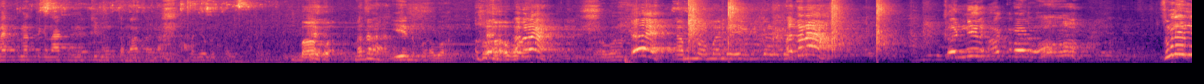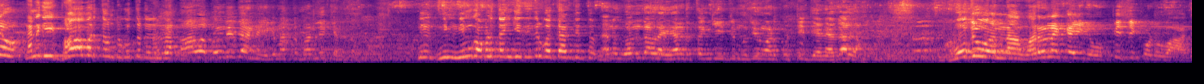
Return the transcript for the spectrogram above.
ಮೆತ್ತ ಮೆತ್ತಗೆ ನಾಲ್ಕು ಮುತ್ತಿನಂತ ಮಾತಾಡ. ಬಾಬಾ ಮದನ? ಏನು ಬಾಬಾ ಮದನ? ಏ! ನಮ್ಮ ಮನೆ ಮದನ? ಕಣ್ಣೀರು ಹಾಕಬಾರ್ದು. ಸುಮ್ಮನೆ ನೀವು. ನನಗೆ ಈಗ ಭಾವ ಬರ್ತಾ ಉಂಟು ಗೊತ್ತುಂಟು ನಿಮ್ಗೆ? ಭಾವ ಬಂದಿದ್ದಾನೆ ಈಗ ಮತ್ತೆ ಬರ್ಲಿಕ್ಕೆ ಅಂತ. ನಿಮ್- ನಿಮ್ಗೆ ನಿಮ್ಗೊಬ್ಳು ತಂಗಿ ಇದ್ದಿದ್ರು ಗೊತ್ತಾಗ್ತಿತ್ತು. ನನಗೆ ಒಂದಲ್ಲ ಎರಡು ತಂಗಿ ಇದ್ದು ಮದುವೆ ಮಾಡಿ ಕೊಟ್ಟಿದ್ದೇನೆ ಅದಲ್ಲ. ವಧುವನ್ನ ವರನ ಕೈಗೆ ಒಪ್ಪಿಸಿ ಕೊಡುವಾಗ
